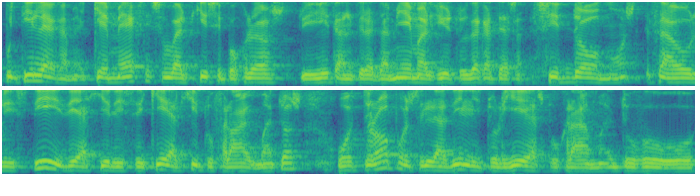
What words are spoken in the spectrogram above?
που τι λέγαμε, και μέχρι συμβατική υποχρέωση του ήταν 31 Μαρτίου του 2014. Συντόμως θα οριστεί η διαχειριστική αρχή του φράγματος, ο τρόπος δηλαδή λειτουργίας του, του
